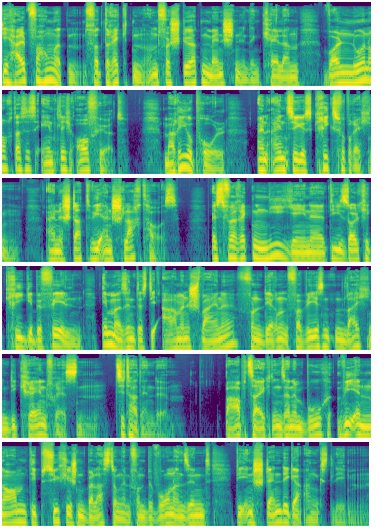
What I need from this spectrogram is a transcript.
die halb verhungerten, verdreckten und verstörten Menschen in den Kellern wollen nur noch, dass es endlich aufhört. Mariupol, ein einziges Kriegsverbrechen, eine Stadt wie ein Schlachthaus. Es verrecken nie jene, die solche Kriege befehlen. Immer sind es die armen Schweine, von deren verwesenden Leichen die Krähen fressen. Zitat Ende. Barb zeigt in seinem Buch, wie enorm die psychischen Belastungen von Bewohnern sind, die in ständiger Angst leben.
